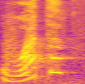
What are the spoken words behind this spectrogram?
What the?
